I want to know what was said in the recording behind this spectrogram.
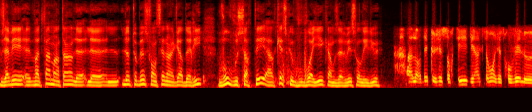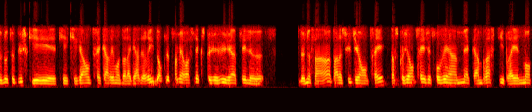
vous avez euh, votre femme entend le l'autobus foncer dans la garderie. Vous, vous sortez. Alors, qu'est-ce que vous voyez quand vous arrivez sur les lieux? Alors, dès que j'ai sorti, directement, j'ai trouvé l'autobus qui est qui qui est rentré carrément dans la garderie. Donc, le premier réflexe que j'ai vu, j'ai appelé le le 911. Par la suite, j'ai rentré. Lorsque j'ai rentré, j'ai trouvé un mec, un brave type réellement,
